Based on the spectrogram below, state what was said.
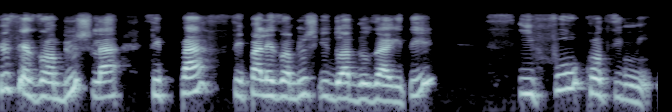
que ces embûches-là, ce n'est pas, pas les embûches qui doivent nous arrêter. Il faut continuer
